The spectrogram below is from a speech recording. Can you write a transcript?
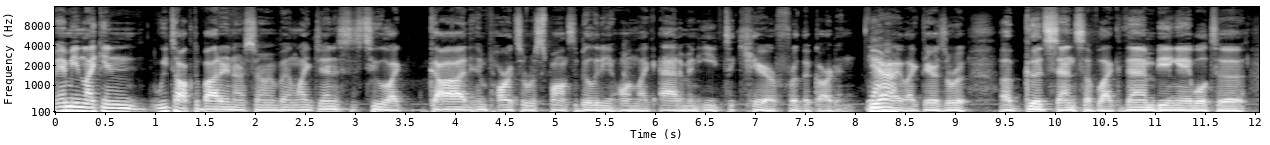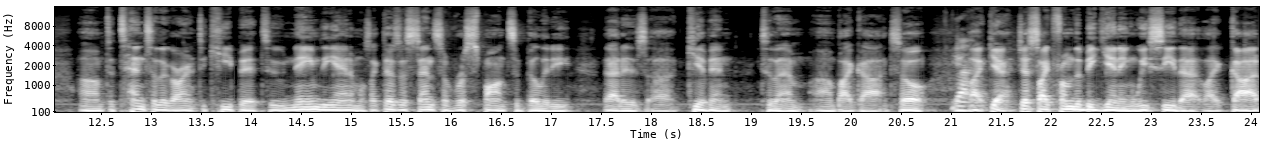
I I mean, like in we talked about it in our sermon, but in like Genesis two, like God imparts a responsibility on like Adam and Eve to care for the garden. Yeah. right? like there's a a good sense of like them being able to. Um, to tend to the garden, to keep it, to name the animals. Like there's a sense of responsibility that is uh, given to them um, by God. So, Yeah. like, yeah, just like from the beginning, we see that like God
